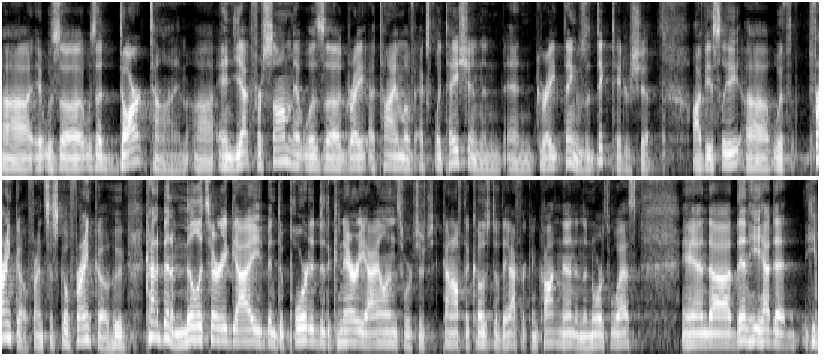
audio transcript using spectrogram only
uh, it, was a, it was a dark time, uh, and yet for some it was a great a time of exploitation and, and great things. It was a dictatorship obviously, uh, with Franco, Francisco Franco, who'd kind of been a military guy. He'd been deported to the Canary Islands, which is kind of off the coast of the African continent in the Northwest. And uh, then he had to, he,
